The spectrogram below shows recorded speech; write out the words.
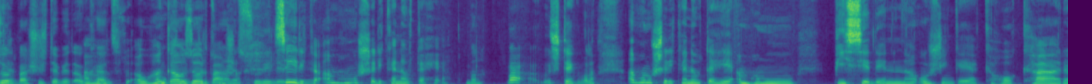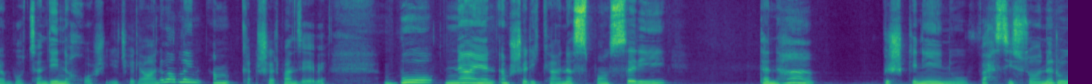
زۆر باشش دەبێت ئەو ئەو هەنگاو زۆر باشە سیریکە ئەم هەموو شەریکە نەوتە هەیە شتێک بڵم ئەم هەموو شەریکە نەوتە هەیە ئەم هەموو پیسیە دێننا ئەو ژینگەیە کە هۆکارە بۆ چەندی نەخۆشی یەکێ لەوانە با بڵین ئەم شێرپەنجەیە بێ بۆ نایەن ئەم شەریکانە سپۆنسەری تەنها پشکنین و فەحسی سۆنەر و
